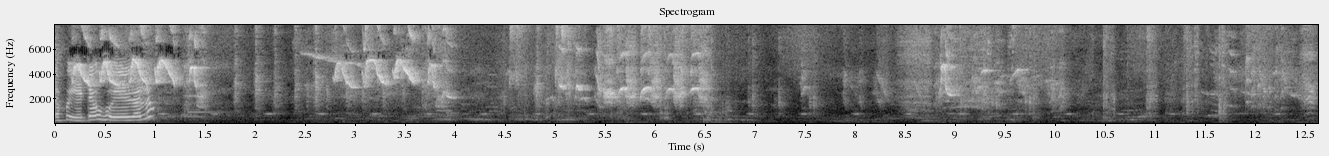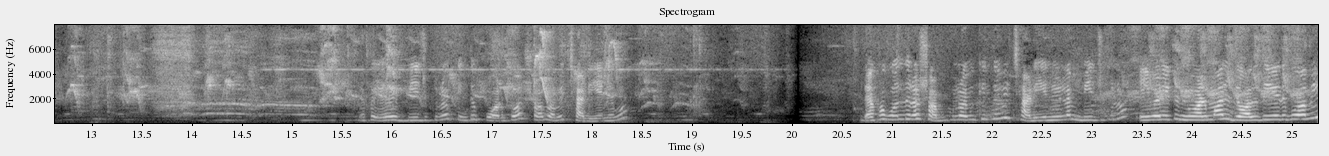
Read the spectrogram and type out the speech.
দেখো, এটাও হয়ে গেল। দেখো বীজগুলো কিন্তু পরপর সব আমি ছাড়িয়ে নেব। দেখো বন্ধুরা, সবগুলো আমি কিন্তু আমি ছাড়িয়ে নিলাম বীজগুলো। এবার একটু নর্মাল জল দিয়ে দেবো আমি।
